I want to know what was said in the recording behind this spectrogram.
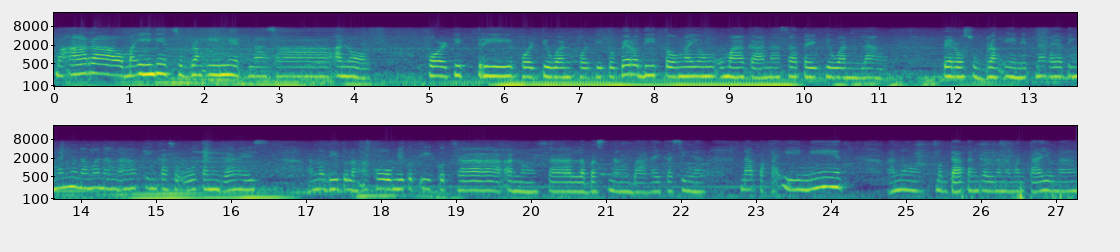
maaraw, mainit, sobrang init. Nasa, ano, 43, 41, 42. Pero dito, ngayong umaga, nasa 31 lang pero sobrang init na kaya tingnan nyo naman ang aking kasuotan guys ano dito lang ako umikot-ikot sa ano sa labas ng bahay kasi nga napakainit. Ano magtatanggal na naman tayo ng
